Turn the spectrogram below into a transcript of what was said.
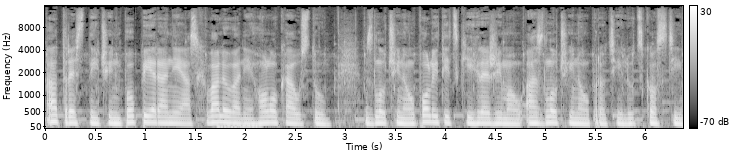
a trestný čin popierania a schvaľovanie holokaustu, zločinov politiky politických režimov a zločinov proti ľudskosti.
